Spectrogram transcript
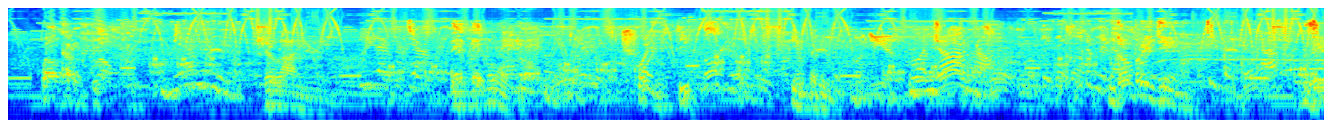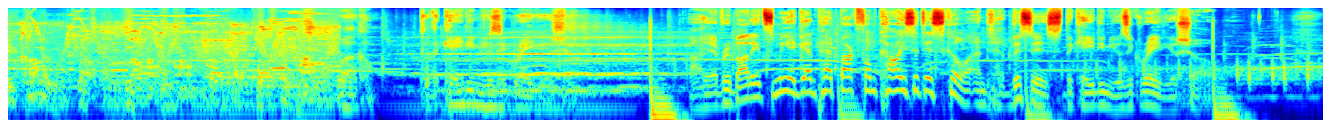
Welcome. Gelato. Benvenuto. Входите. Buongiorno. Добрый день. Welcome. To the KD Music Radio Show. Hi everybody, it's me again, Pat Buck from Kaiserdisco, and this is the KD Music Radio Show.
